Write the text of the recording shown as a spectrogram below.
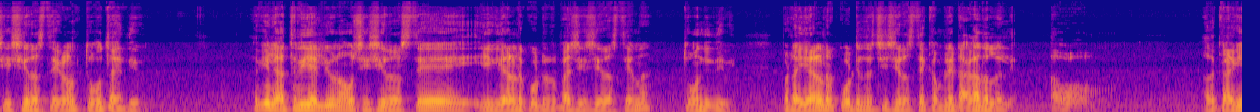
ಸಿ ಸಿ ರಸ್ತೆಗಳನ್ನು ತಗೋತಾ ಇದ್ದೀವಿ. ಹಾಗೆ ಇಲ್ಲಿ ಅತ್ರಿಯಲ್ಲಿಯೂ ನಾವು ಸಿ ಸಿ ರಸ್ತೆ, ಈಗ ಎರಡು ಕೋಟಿ ರೂಪಾಯಿ ಸಿ ಸಿ ರಸ್ತೆಯನ್ನು ತೊಗೊಂಡಿದ್ದೀವಿ. ಬಟ್ ಆ ಎರಡು ಕೋಟಿದ ಸಿ ಸಿ ರಸ್ತೆ ಕಂಪ್ಲೀಟ್ ಆಗೋದಲ್ಲ ಅಲ್ಲಿ. ಅದಕ್ಕಾಗಿ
